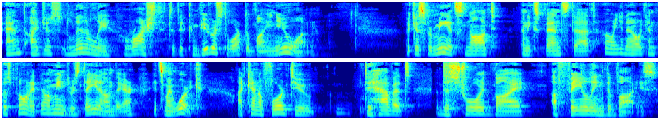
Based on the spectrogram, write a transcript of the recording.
And I just literally rushed to the computer store to buy a new one. Because for me, it's not an expense that, oh, you know, I can postpone it. No, I mean, there's data on there. It's my work. I can't afford to, to have it destroyed by a failing device.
